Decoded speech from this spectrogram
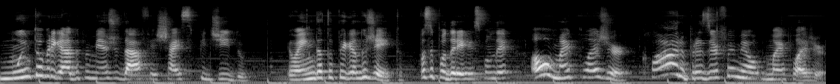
Muito obrigada por me ajudar a fechar esse pedido. Eu ainda tô pegando jeito. Você poderia responder: Oh, my pleasure. Claro, o prazer foi meu. My pleasure.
